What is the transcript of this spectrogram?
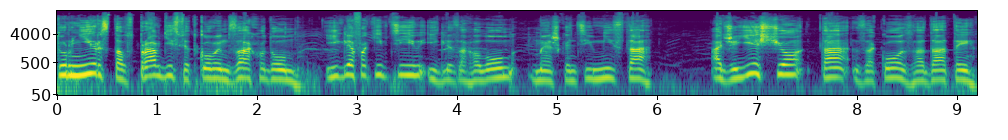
Турнір став справді святковим заходом і для фахівців, і для загалом мешканців міста. Адже є що та за кого згадати.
